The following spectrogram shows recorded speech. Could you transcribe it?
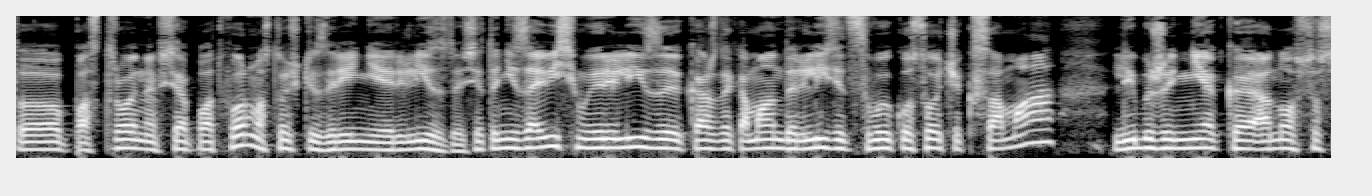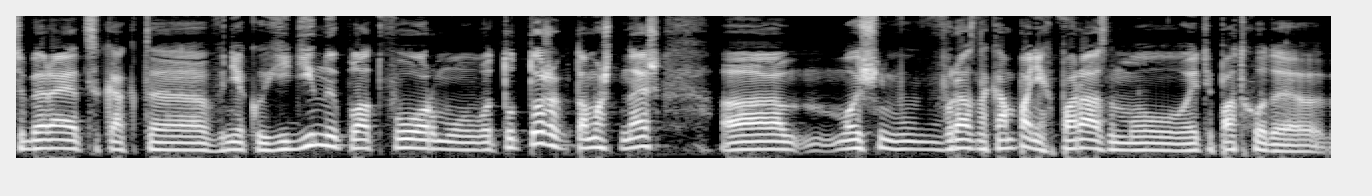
построена вся платформа с точки зрения релиза. То есть это независимые релизы, каждая команда релизит свой кусочек сама, либо же некое, оно все собирается как-то в некую единую платформу. Вот тут тоже, потому что, знаешь, э, очень в разных компаниях по-разному эти подходы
